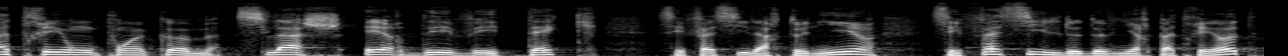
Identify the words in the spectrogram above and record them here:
patreon.com slash rdvtech. C'est facile à retenir, c'est facile de devenir patriote.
